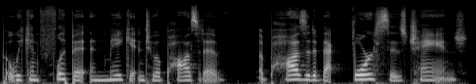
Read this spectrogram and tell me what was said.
but we can flip it and make it into a positive a positive that forces change.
